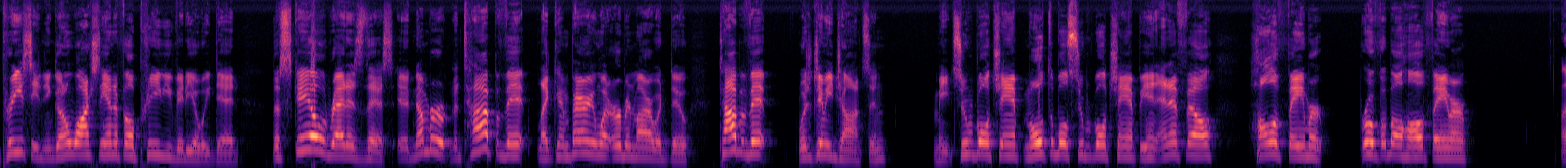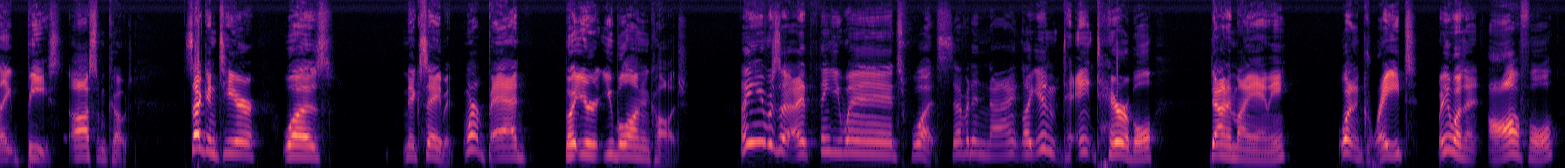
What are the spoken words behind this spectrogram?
preseason. You're going to watch the NFL preview video we did. The scale read as this. It number the top of it, like comparing what Urban Meyer would do. Top of it was Jimmy Johnson, meet Super Bowl champ, multiple Super Bowl champion, NFL Hall of Famer, Pro Football Hall of Famer, like beast, awesome coach. Second tier was Nick Saban. weren't bad, but you're you belong in college. I think he was. I think he went what seven and nine. Like it ain't terrible down in Miami. wasn't great, but he wasn't awful.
